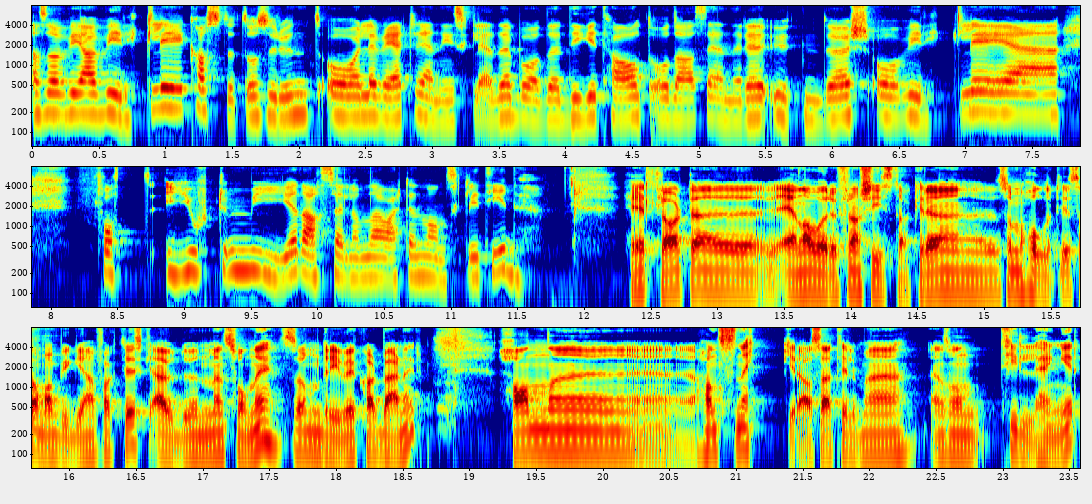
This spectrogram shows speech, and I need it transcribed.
Altså, vi har virkelig kastet oss rundt og levert treningsglede både digitalt og da senere utendørs, og virkelig eh, fått gjort mye, da, selv om det har vært en vanskelig tid. Helt klart. En av våre franchisetakere som holder til i samme bygget her, faktisk, Audun Menzoni, som driver Carl Berner, han, eh, han snekra seg til og med en sånn tilhenger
